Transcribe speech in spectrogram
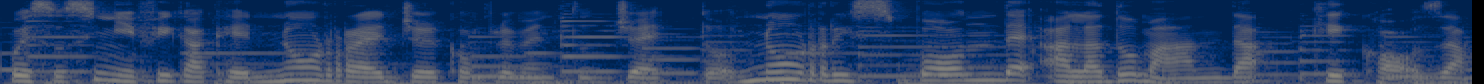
Questo significa che non regge il complemento oggetto, non risponde alla domanda che cosa.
